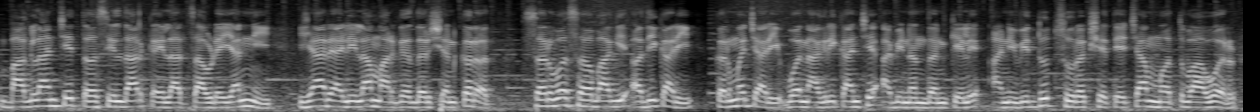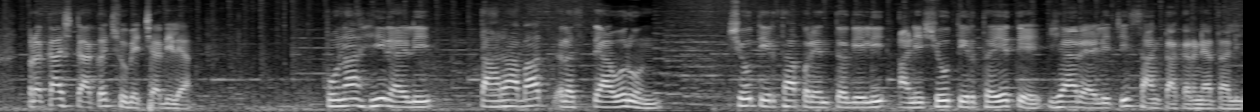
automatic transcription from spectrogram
बागलांचे तहसीलदार कैलास चावडे यांनी या रॅलीला मार्गदर्शन करत सर्व सहभागी अधिकारी कर्मचारी व नागरिकांचे अभिनंदन केले आणि विद्युत सुरक्षतेच्या महत्त्वावर प्रकाश टाकत शुभेच्छा दिल्या. पुन्हा ही रॅली ताराबाद रस्त्यावरून शिवतीर्थापर्यंत गेली आणि शिवतीर्थ येथे ह्या रॅलीची सांगता करण्यात आली.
